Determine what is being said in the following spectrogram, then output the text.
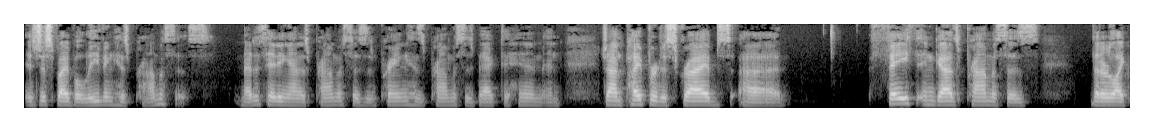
is just by believing His promises, meditating on His promises, and praying His promises back to Him. And John Piper describes uh, faith in God's promises that are like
